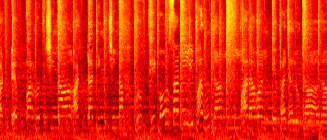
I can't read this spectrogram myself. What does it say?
అడ్డెవ్వరొచ్చినా అడ్డగించిన వృద్ధి కోసమీ పంతం మన ప్రజలు కాదా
